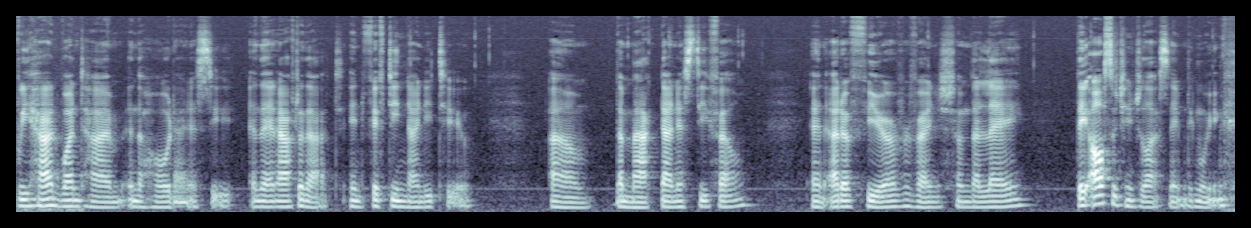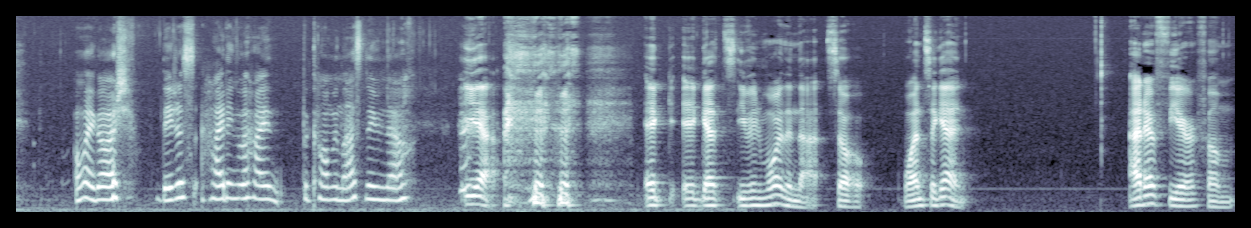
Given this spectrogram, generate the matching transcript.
we had one time in the Ho dynasty, and then after that, in 1592, um, the Mac dynasty fell, and out of fear of revenge from the Lê, they also changed the last name to Nguyen. Oh my gosh. They just hiding behind the common last name now. yeah. it, it gets even more than that. So, once again, out of fear from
